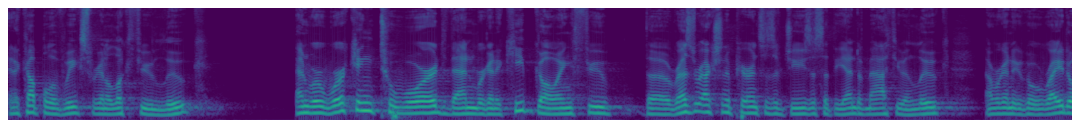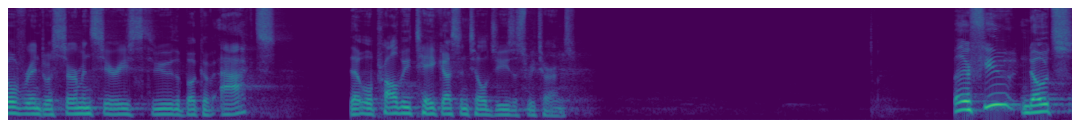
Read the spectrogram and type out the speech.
in a couple of weeks we're going to look through Luke. And we're working toward, then, we're going to keep going through the resurrection appearances of Jesus at the end of Matthew and Luke. And we're going to go right over into a sermon series through the book of Acts that will probably take us until Jesus returns. But there are a few notes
